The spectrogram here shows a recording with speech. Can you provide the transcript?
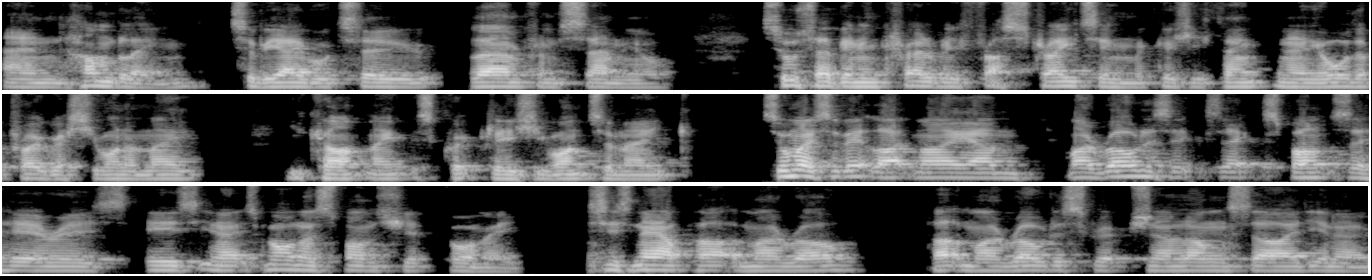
and humbling to be able to learn from Samuel. It's also been incredibly frustrating because you think, you know, all the progress you want to make, you can't make as quickly as you want to make it's almost a bit like my um my role as exec sponsor here is is you know it's more than a sponsorship for me. This is now part of my role, part of my role description alongside you know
